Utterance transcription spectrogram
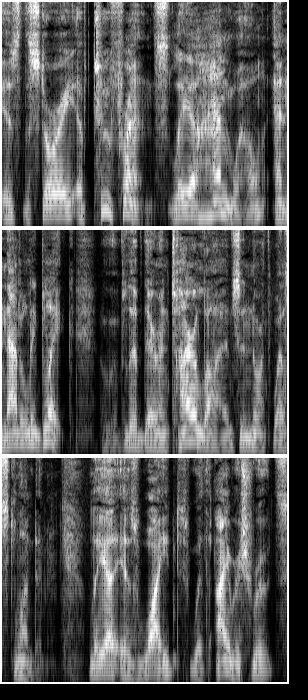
is the story of two friends, Leah Hanwell and Natalie Blake, who have lived their entire lives in northwest London. Leah is white with Irish roots.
